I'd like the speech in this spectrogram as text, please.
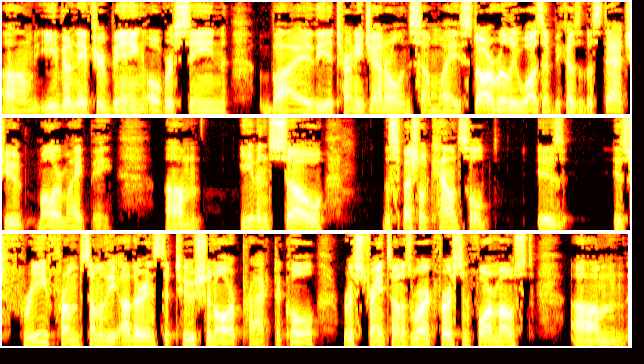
Um, even if you're being overseen by the attorney general in some way, Starr really wasn't because of the statute. Mueller might be. Um, even so, the special counsel is is free from some of the other institutional or practical restraints on his work. First and foremost, um,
